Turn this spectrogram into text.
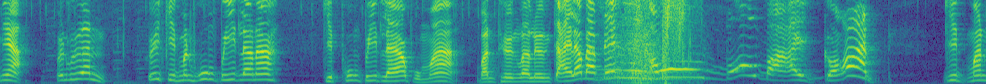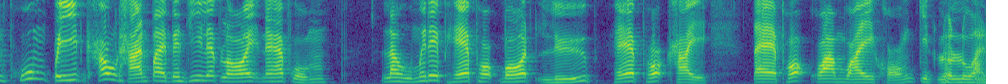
เนี่ยเพื่อนๆเฮ้ยกิจมันพุ่งปี๊ดแล้วนะ กิจพุ่งปีดแล้วผมว่าบันเทิงระเริงใจแล้วแบบเด็กโอ้โอ้ my god กิจมันพุ่งปีดเข้าฐานไปเป็นที่เรียบร้อยนะครับผม เราไม่ได้แพ้เพราะบอสหรือแพ้เพราะใคร แต่เพราะความไวของกิจล้วน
